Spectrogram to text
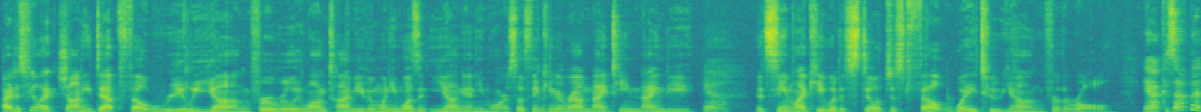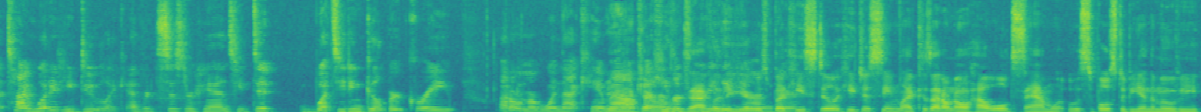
I just feel like Johnny Depp felt really young for a really long time, even when he wasn't young anymore. So thinking Mm-hmm. around 1990, Yeah, it seemed like he would have still just felt way too young for the role. yeah, because at that time, what did he do? Like Edward Scissorhands. He did What's Eating Gilbert Grape. I don't remember when that came yeah, out. I can't remember exactly really the years, young but he still he just seemed like because I don't know how old Sam was supposed to be in the movie.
